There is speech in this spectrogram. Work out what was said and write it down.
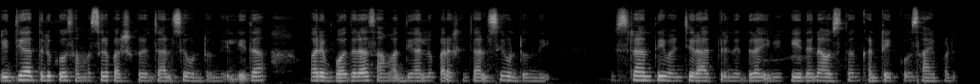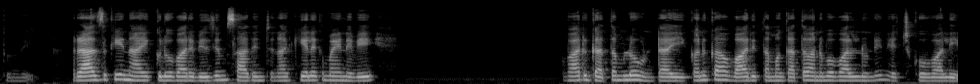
విద్యార్థులకు సమస్యలు పరిష్కరించాల్సి ఉంటుంది లేదా వారి బోధనా సామర్థ్యాలను పరీక్షించాల్సి ఉంటుంది. విశ్రాంతి మంచి రాత్రి నిద్ర మీకు ఏదైనా అవసరం కంటే ఎక్కువ సహాయపడుతుంది. రాజకీయ నాయకులు వారి విజయం సాధించిన కీలకమైనవి వారి గతంలో ఉంటాయి. కనుక వారి తమ గత అనుభవాల నుండి నేర్చుకోవాలి.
